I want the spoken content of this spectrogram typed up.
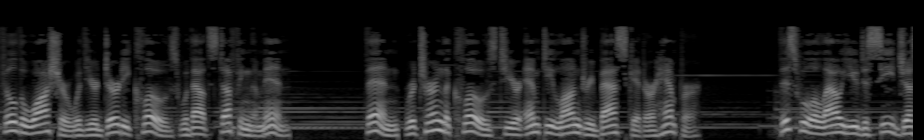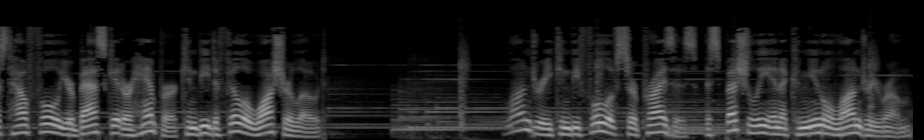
fill the washer with your dirty clothes without stuffing them in. Then, return the clothes to your empty laundry basket or hamper. This will allow you to see just how full your basket or hamper can be to fill a washer load. Laundry can be full of surprises, especially in a communal laundry room.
